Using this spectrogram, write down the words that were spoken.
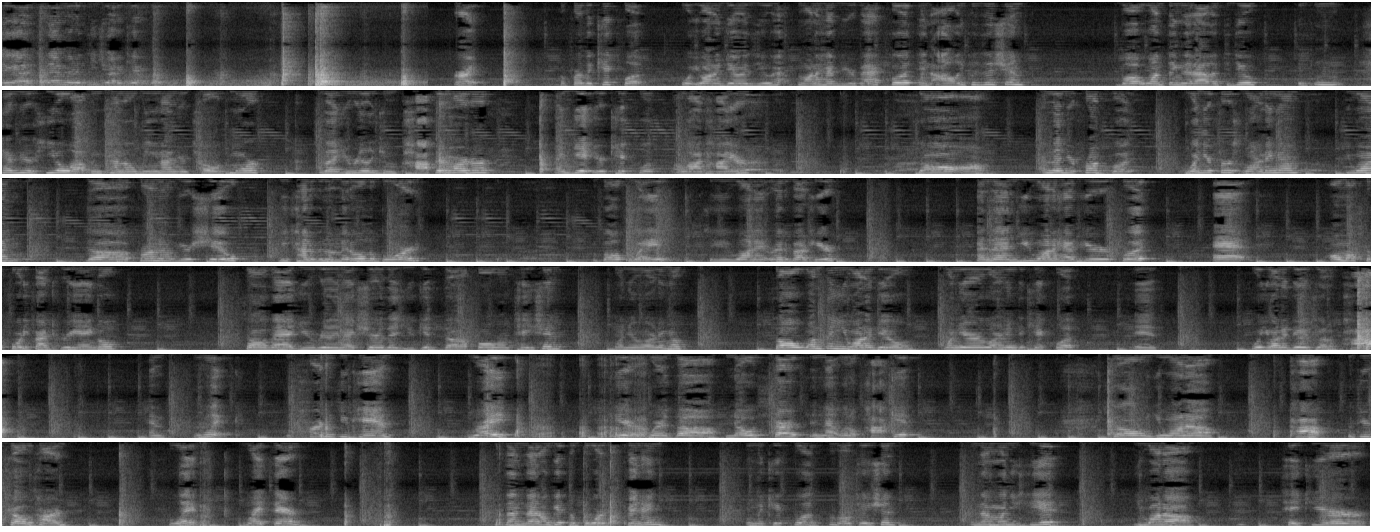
Hey guys, today I'm going to teach you how to kickflip. Alright, so for the kickflip, what you want to do is you want to have your back foot in ollie position, but one thing that I like to do is have your heel up and kind of lean on your toes more so that you really can pop it harder and get your kickflip a lot higher. So, um, and then your front foot, when you're first learning them, you want the front of your shoe be kind of in the middle of the board, both ways. So you want it right about here. And then you want to have your foot at almost a 45 degree angle so that you really make sure that you get the full rotation when you're learning them. So one thing you want to do when you're learning to kickflip is what you want to do is you want to pop and flick as hard as you can right here where the nose starts in that little pocket. So you want to pop with your toes hard, flick right there. Then that'll get the board spinning in the kickflip rotation. And then when you see it, you want to take your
